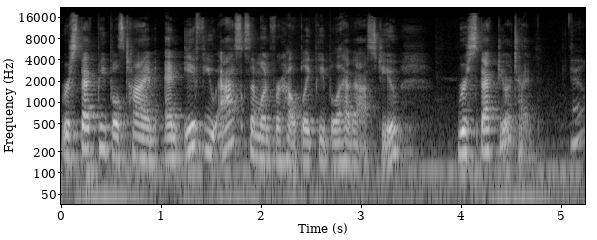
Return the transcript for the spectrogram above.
respect people's time and if you ask someone for help like people have asked you, respect your time. Yeah.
